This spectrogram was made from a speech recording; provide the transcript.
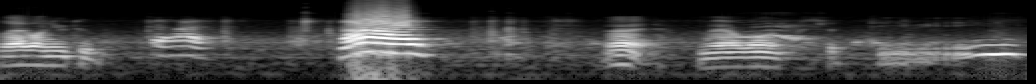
Live on YouTube. Say hi. Hi. Alright, now we're going to set TV.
